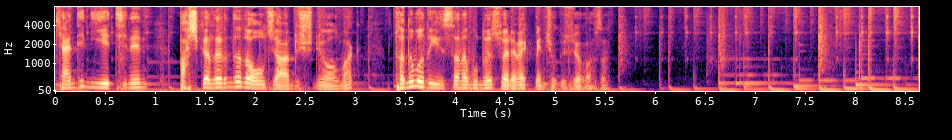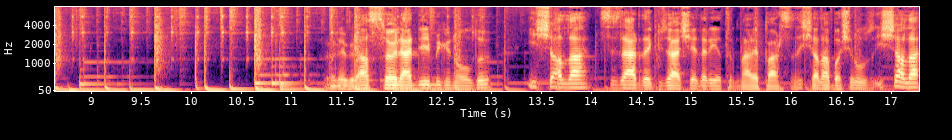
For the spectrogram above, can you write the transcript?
kendi niyetinin başkalarında da olacağını düşünüyor olmak, tanımadığı insana bunları söylemek beni çok üzüyor bazen. Öyle biraz söylendiğim bir gün oldu. İnşallah sizler de güzel şeylere yatırımlar yaparsınız. İnşallah başarılı olursunuz. İnşallah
